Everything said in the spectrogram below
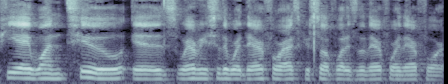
PA 1.2 is wherever you see the word therefore, ask yourself, what is the therefore, therefore?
